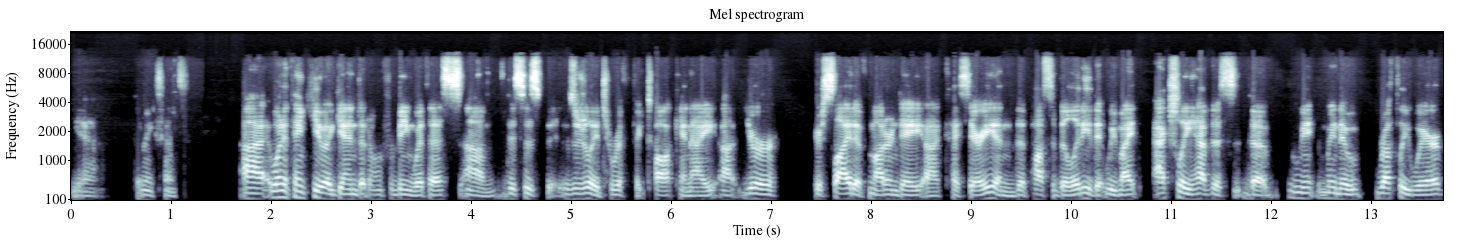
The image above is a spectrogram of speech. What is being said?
Yeah, that makes sense. Uh, I want to thank you again, Dr. for being with us. Um, this is this is really a terrific talk, and I uh, your your slide of modern day uh, Kayseri and the possibility that we might actually have this the we, we know roughly where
